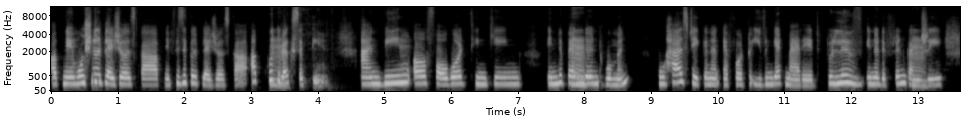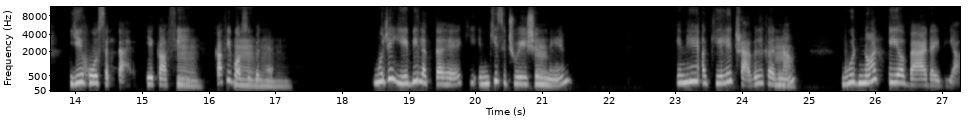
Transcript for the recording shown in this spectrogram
अपने इमोशनल प्लेजर्स का अपने फ़िज़िकल प्लेजर्स का आप खुद रख सकती हैं and being a forward thinking independent mm. woman who has taken an effort to even get married to live in a different country mm. ये हो सकता है ये काफ़ी mm. काफ़ी पॉसिबल mm. है मुझे ये भी लगता है कि इनकी सिचुएशन hmm. में इन्हें अकेले ट्रैवल करना would not be a bad idea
